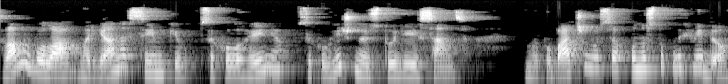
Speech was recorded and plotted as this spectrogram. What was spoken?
З вами була Мар'яна Сімків, психологиня психологічної студії Сенс. Ми побачимося у наступних відео.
